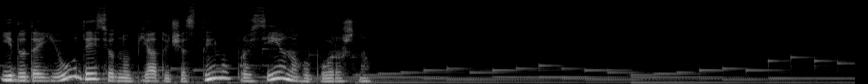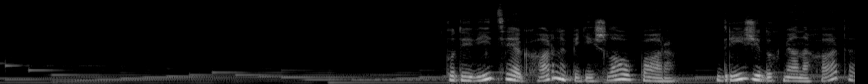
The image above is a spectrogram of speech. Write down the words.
І додаю десь одну п'яту частину просіяного борошна. Подивіться, як гарно підійшла опара. Дріжджі духмяна хата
